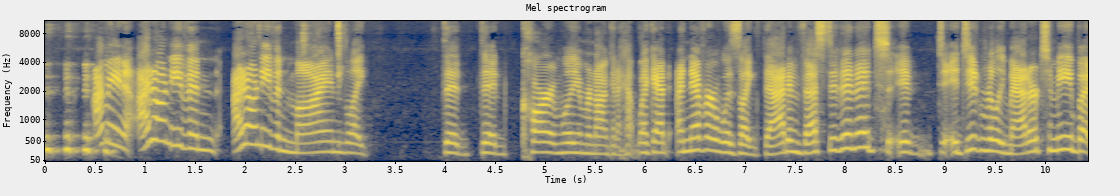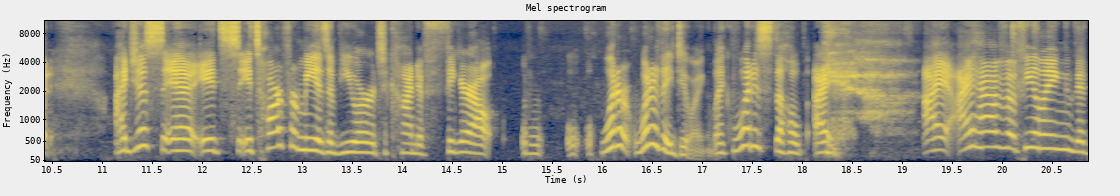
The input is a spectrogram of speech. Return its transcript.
i mean i don't even i don't even mind like that that Carr and William are not going to have like I, I never was like that invested in it. It it didn't really matter to me, but I just uh, it's it's hard for me as a viewer to kind of figure out what are what are they doing? Like what is the hope? I I I have a feeling that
